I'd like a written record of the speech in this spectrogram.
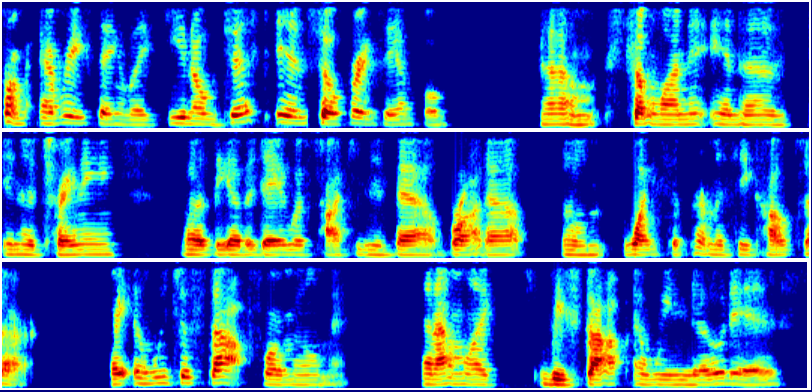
from everything like you know just in so for example um someone in a in a training uh, the other day was talking about brought up um white supremacy culture right and we just stopped for a moment and i'm like we stop and we notice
